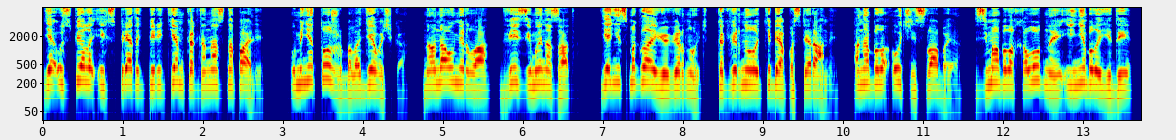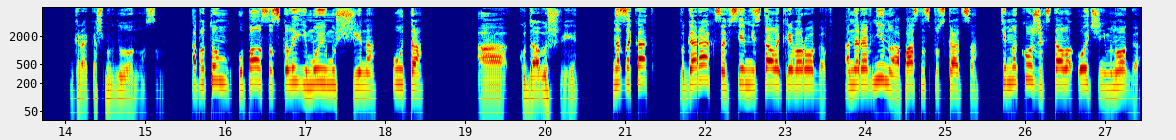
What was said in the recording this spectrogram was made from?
Я успела их спрятать перед тем, как на нас напали. У меня тоже была девочка, но она умерла две зимы назад. Я не смогла ее вернуть, как вернула тебя после раны. Она была очень слабая. Зима была холодная и не было еды. Грака шмыгнула носом. А потом упал со скалы и мой мужчина, Ута. А куда вы шли? На закат. В горах совсем не стало криворогов, а на равнину опасно спускаться. Темнокожих стало очень много.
